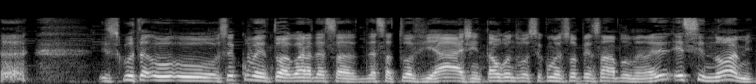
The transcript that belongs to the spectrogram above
Escuta, o, o, você comentou agora dessa, dessa tua viagem e tal, quando você começou a pensar na Blue Man. Mas esse nome,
